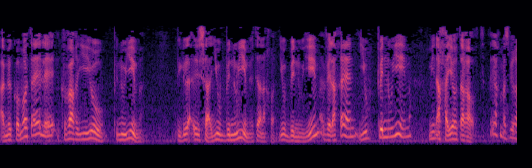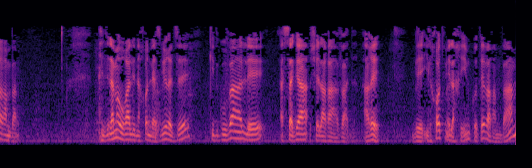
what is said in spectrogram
המקומות האלה כבר יהיו פנויים, בגלל, יהיו בנויים, יותר נכון, יהיו בנויים ולכן יהיו פנויים מן החיות הרעות. זה איך מסביר הרמב"ם. למה הוא ראה לנכון להסביר את זה? כתגובה להשגה של הראב"ד. הרי בהלכות מלכים כותב הרמב"ם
